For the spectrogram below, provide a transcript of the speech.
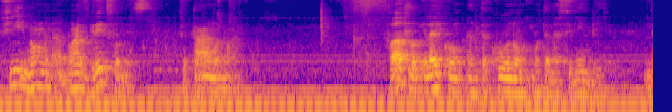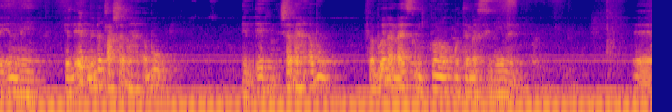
في نوع من أنواع ال gratefulness في التعامل معه. فأطلب إليكم أن تكونوا متمثلين بي لأن الابن بيطلع شبه أبوه. الابن شبه أبوه. فبقول أنا عايزكم تكونوا متمثلين بي. آه،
